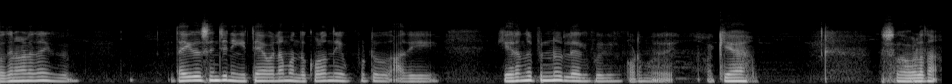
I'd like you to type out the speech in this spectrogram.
அதனால தான் இது தயவு செஞ்சு நீங்கள் தேவையில்லாமல் அந்த குழந்தைய போட்டு அது இறந்த பின்னும் இல்லை குழம்பு ஓகே ஸோ அவ்வளோதான்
